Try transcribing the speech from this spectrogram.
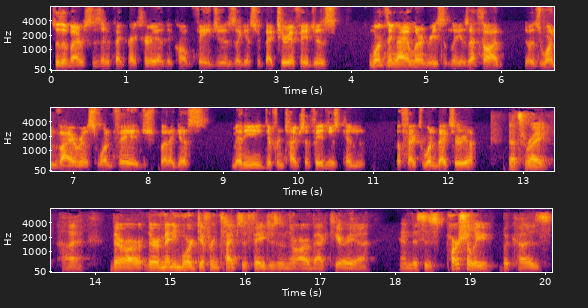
so the viruses that infect bacteria, they call them phages, I guess, or bacteriophages. One thing I learned recently is I thought it was one virus, one phage, but I guess many different types of phages can affect one bacteria. That's right. Uh, there are there are many more different types of phages than there are bacteria, and this is partially because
